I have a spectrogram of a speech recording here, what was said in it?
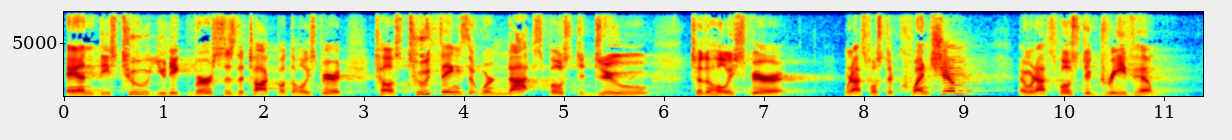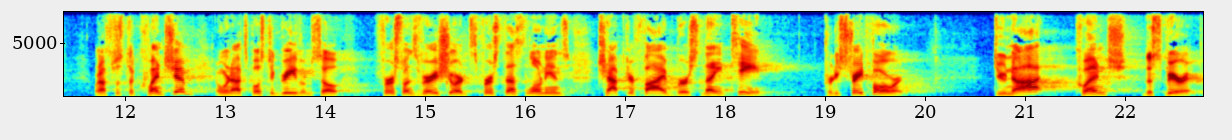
And these two unique verses that talk about the Holy Spirit tell us two things that we're not supposed to do to the Holy Spirit. We're not supposed to quench him, and we're not supposed to grieve him. We're not supposed to quench him, and we're not supposed to grieve him. So, first one's very short. It's 1 Thessalonians chapter 5 verse 19. Pretty straightforward. Do not quench the spirit.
